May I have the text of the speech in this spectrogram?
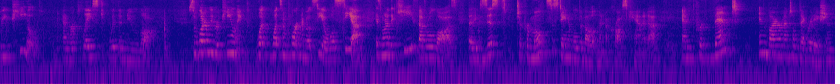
repealed and replaced with a new law. So what are we repealing? What, what's important about CEAA? Well, CEAA is one of the key federal laws that exists to promote sustainable development across Canada and prevent environmental degradation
